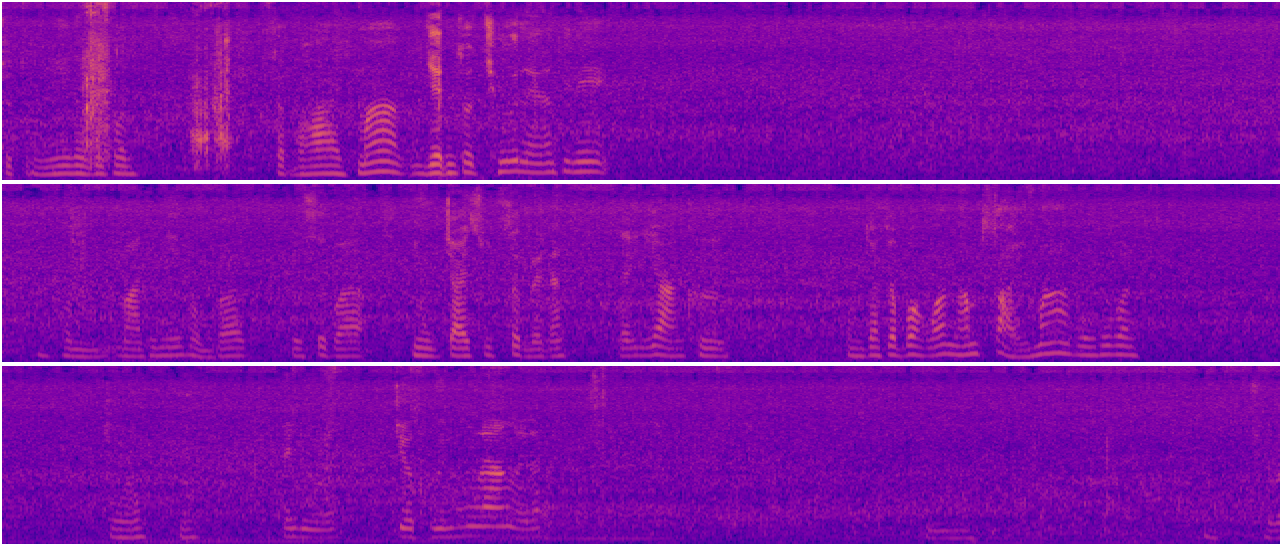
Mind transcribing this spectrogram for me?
จุดตรงนี้เลยทุกคน สบายมากเย็นสดชื่นเลยนะที่นี่ผมมาที่นี่ผมก็รู้สึกว่าหิวใจสุดๆเลยนะ และอีกอย่างคือ ผมอยากจะบอกว่าน้ำใสมากเลยทุกคนเจอไหมนี่ให้ดูนะ เจอพื้นข้างล่างเลยนะอืมใช่ไหม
